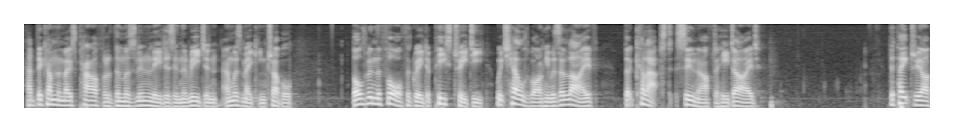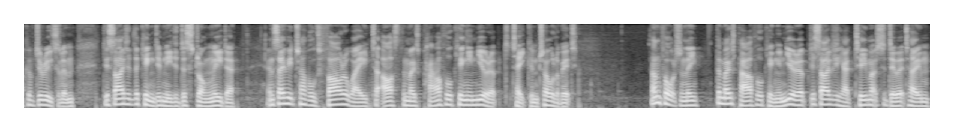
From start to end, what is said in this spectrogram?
had become the most powerful of the Muslim leaders in the region and was making trouble. Baldwin IV agreed a peace treaty which held while he was alive, but collapsed soon after he died. The Patriarch of Jerusalem decided the kingdom needed a strong leader, and so he travelled far away to ask the most powerful king in Europe to take control of it. Unfortunately, the most powerful king in Europe decided he had too much to do at home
